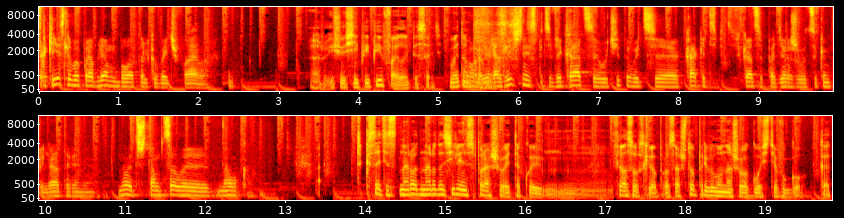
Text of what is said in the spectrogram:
Так если бы проблема была только в H-файлах. А еще CPP файлы писать. В этом ну, проблема. Различные спецификации, учитывать, э, как эти спецификации поддерживаются компиляторами. Ну, это же там целая наука. Кстати, народ, народонаселение спрашивает такой философский вопрос. А что привело нашего гостя в Go? Как,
